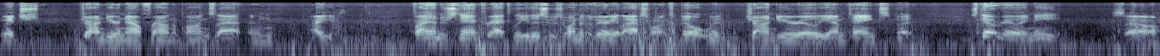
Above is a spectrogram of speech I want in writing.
which John Deere now frown upon that. And I, if I understand correctly, this was one of the very last ones built with John Deere OEM tanks, but still really neat. So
